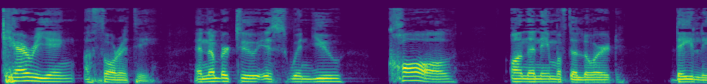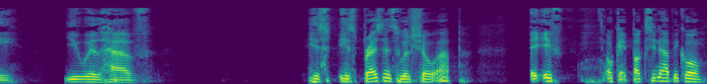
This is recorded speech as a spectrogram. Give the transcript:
carrying authority. And number two is when you call on the name of the Lord daily, you will have His, His presence will show up. If, okay, pag sinabi ko,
